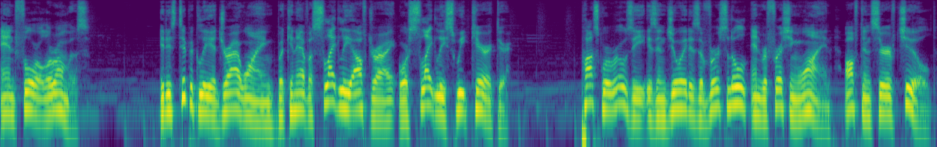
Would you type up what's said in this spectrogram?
and floral aromas. It is typically a dry wine but can have a slightly off dry or slightly sweet character. Pasqua Rosée is enjoyed as a versatile and refreshing wine, often served chilled.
